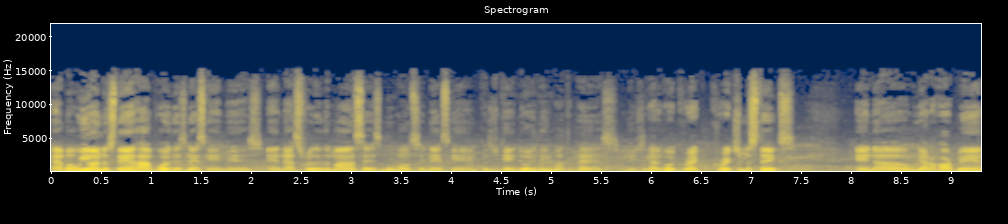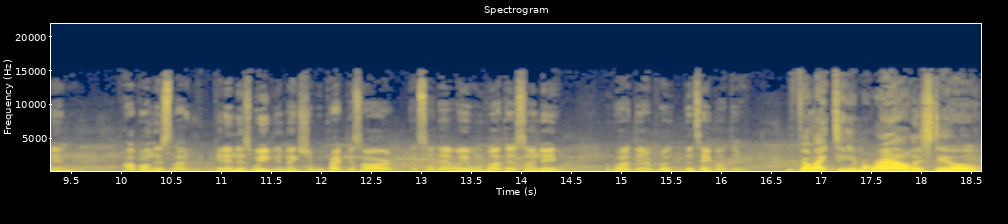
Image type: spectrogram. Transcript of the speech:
and but we understand how important this next game is, and that's really the mindset is move on to the next game because you can't do anything about the past. You know, you just got to go correct correct your mistakes, and uh, we got to harp in and harp on this like get in this week and make sure we practice hard, and so that way when we go out there Sunday, we'll go out there and put good tape out there. You feel like team morale is still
